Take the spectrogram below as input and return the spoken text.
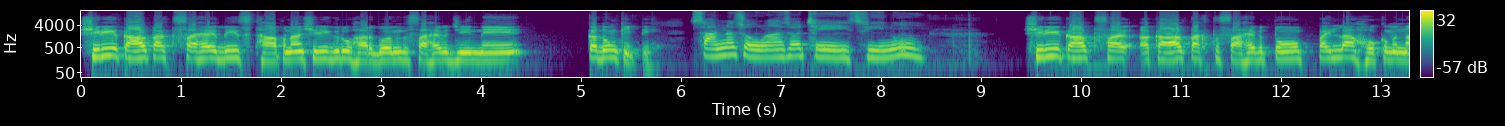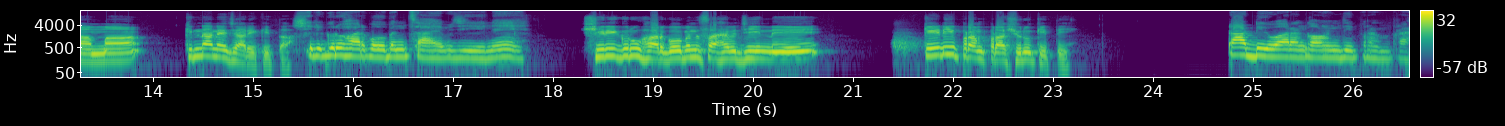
ਸ੍ਰੀ ਅਕਾਲ ਤਖਤ ਸਾਹਿਬ ਦੀ ਸਥਾਪਨਾ ਸ੍ਰੀ ਗੁਰੂ ਹਰਗੋਬਿੰਦ ਸਾਹਿਬ ਜੀ ਨੇ ਕਦੋਂ ਕੀਤੀ? ਸਨ 1606 ਈਸਵੀ ਨੂੰ। ਸ਼੍ਰੀ ਅਕਾਲ ਤਖਤ ਸਾਹਿਬ ਤੋਂ ਪਹਿਲਾ ਹੁਕਮਨਾਮਾ ਕਿਹਨਾਂ ਨੇ ਜਾਰੀ ਕੀਤਾ? ਸ਼੍ਰੀ ਗੁਰੂ ਹਰਗੋਬਿੰਦ ਸਾਹਿਬ ਜੀ ਨੇ। ਸ਼੍ਰੀ ਗੁਰੂ ਹਰਗੋਬਿੰਦ ਸਾਹਿਬ ਜੀ ਨੇ ਕਿਹੜੀ ਪਰੰਪਰਾ ਸ਼ੁਰੂ ਕੀਤੀ? ਢਾਡੀ ਵਾਰਾਂ ਗਾਉਣ ਦੀ ਪਰੰਪਰਾ।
